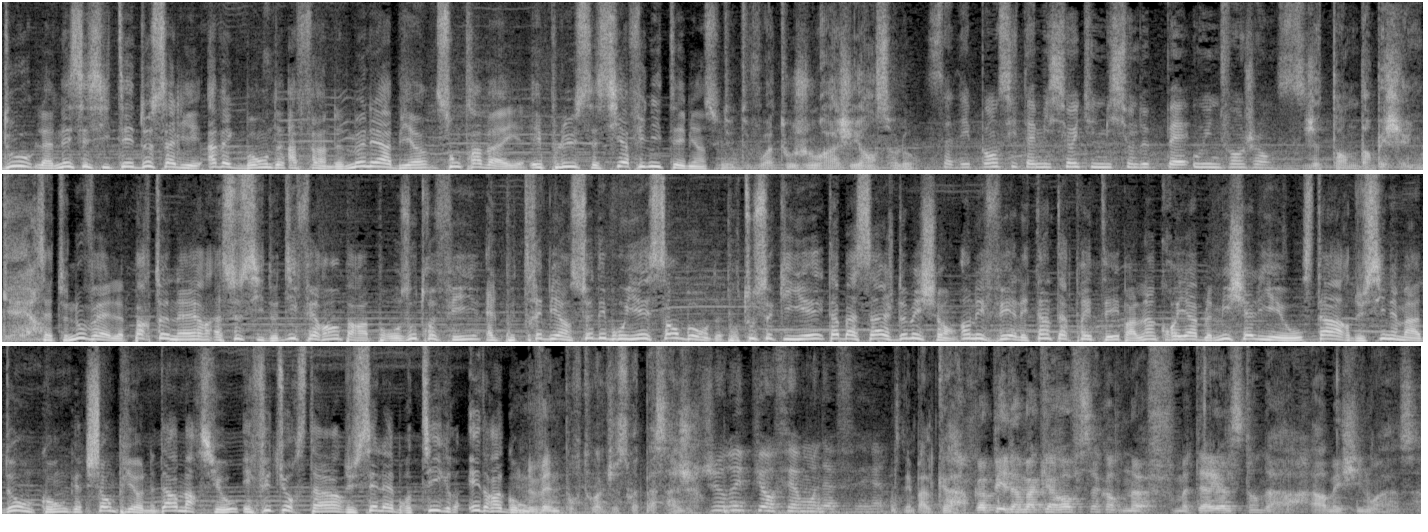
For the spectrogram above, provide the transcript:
D'où la nécessité de s'allier avec Bond afin de mener à bien son travail. Et plus si affinité, bien sûr. Tu te vois toujours agir en solo? Ça dépend si ta mission est une mission de paix ou une vengeance. Je tente d'empêcher une guerre. Cette nouvelle partenaire a ceci de différent par rapport aux autres filles, elle peut très bien se débrouiller sans Bond pour tout ce qui est tabassage de méchants. En effet, elle est interprétée par l'incroyable Michelle Yeoh, star du cinéma de Hong Kong, championne d'arts martiaux et future star du célèbre Tigre et Dragon. Une veine pour toi que je sois de passage J'aurais pu en faire mon affaire. Ce n'est pas le cas. Copie d'un Makarov 59, matériel standard, armée chinoise.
